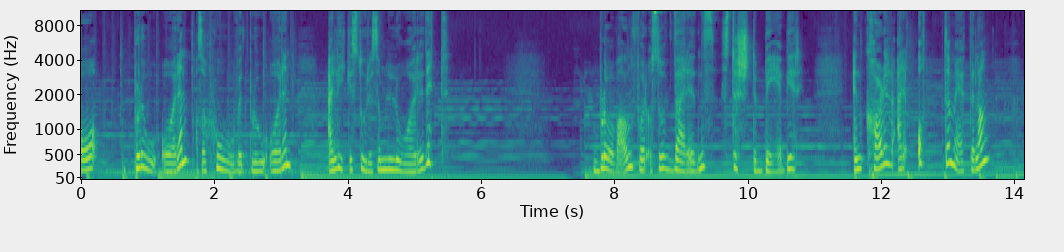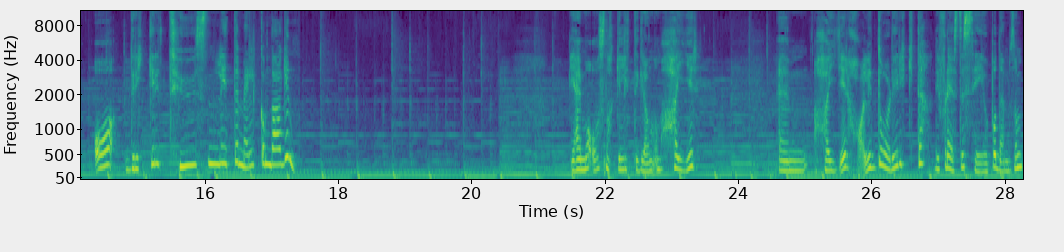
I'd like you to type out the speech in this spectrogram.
Og blodåren, altså hovedblodåren, er like store som låret ditt. Blåhvalen får også verdens største babyer. En kalv er åtte meter lang og drikker 1000 liter melk om dagen. Jeg må også snakke litt om haier. Haier har litt dårlig rykte. De fleste ser jo på dem som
